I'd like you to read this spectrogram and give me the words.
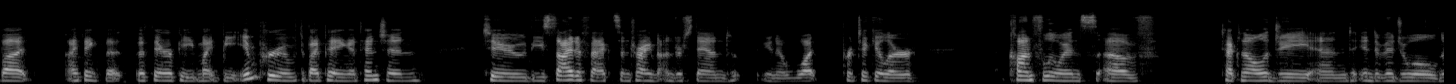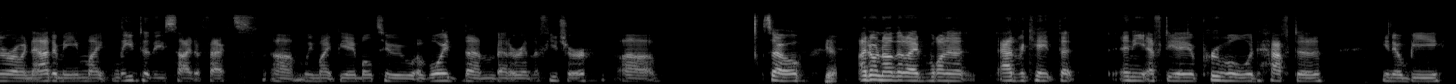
but I think that the therapy might be improved by paying attention to these side effects and trying to understand, you know, what particular confluence of technology and individual neuroanatomy might lead to these side effects. Um, we might be able to avoid them better in the future. Uh, so yeah. I don't know that I'd want to advocate that any FDA approval would have to, you know, be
